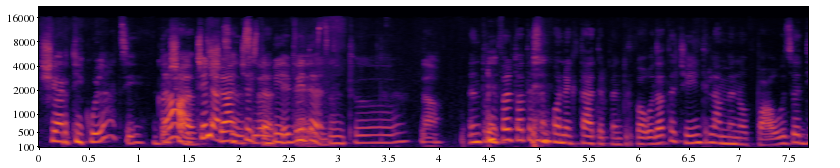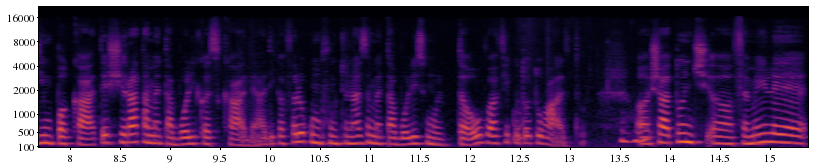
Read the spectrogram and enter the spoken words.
Și articulații. Da, și acelea și sunt acestea, slăbite, evident. Sunt, uh, da. Într-un fel, toate sunt conectate, pentru că odată ce intri la menopauză, din păcate, și rata metabolică scade. Adică felul cum funcționează metabolismul tău va fi cu totul altul. Uh-huh. Uh, și atunci, uh, femeile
